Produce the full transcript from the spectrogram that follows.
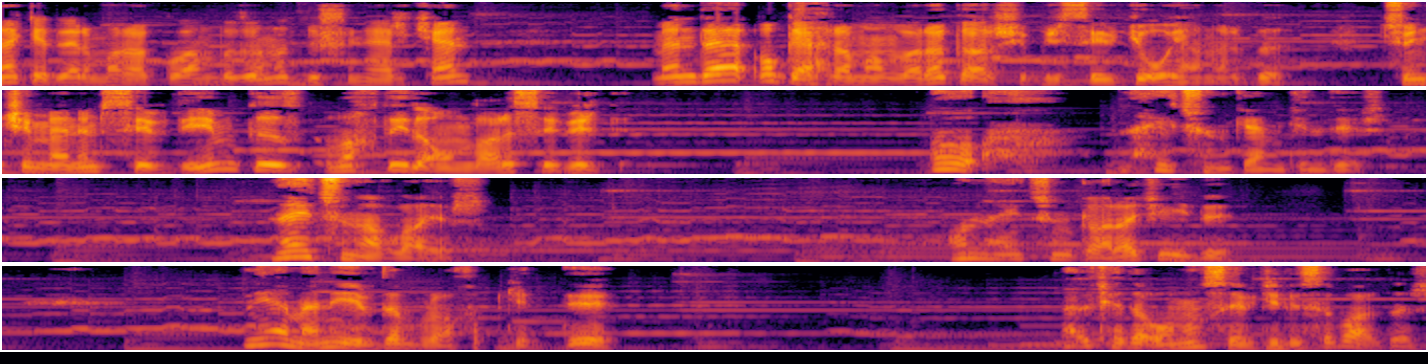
nə qədər maraqlandığını düşünərkən məndə o qəhrəmanlara qarşı bir sevgi oyanırdı. Çünki mənim sevdiyim qız vaxtı ilə onları sevirdi. O nə üçün qəmgindir? Nə üçün ağlayır? O nə üçün qara geydi? Niyə məni evdə buraxıb getdi? Bəlkə də onun sevgilisi vardır.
